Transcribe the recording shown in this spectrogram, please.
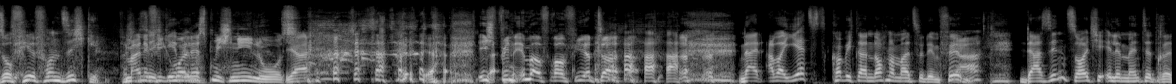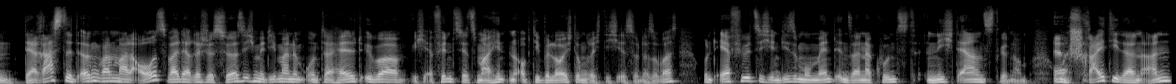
so viel von sich geben. Verstehst Meine du? Ich Figur gebe lässt mich nie los. immer. Ja, Ich bin immer Frau Vierter. Nein, aber jetzt komme ich dann doch nochmal zu dem Film. Ja. Da sind solche Elemente drin. Der rastet irgendwann mal aus, weil der Regisseur sich mit jemandem unterhält über, ich erfinde es jetzt mal hinten, ob die Beleuchtung richtig ist oder sowas. Und er fühlt sich in diesem Moment in seiner Kunst nicht ernst genommen und schreit die dann an.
